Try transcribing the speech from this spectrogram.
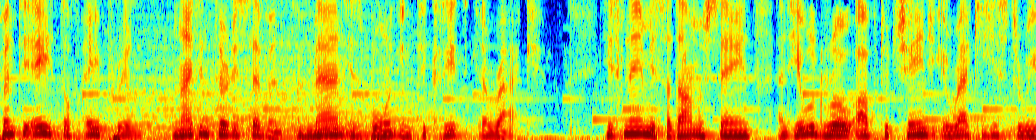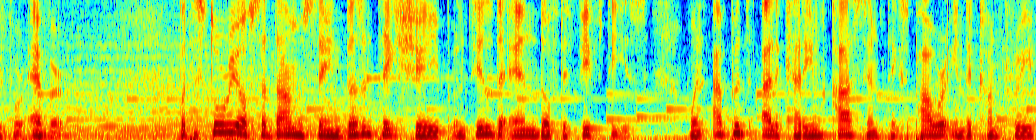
Twenty-eighth of April 1937 a man is born in Tikrit, Iraq. His name is Saddam Hussein and he will grow up to change Iraqi history forever. But the story of Saddam Hussein doesn't take shape until the end of the 50s when Abd al-Karim Qasim takes power in the country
